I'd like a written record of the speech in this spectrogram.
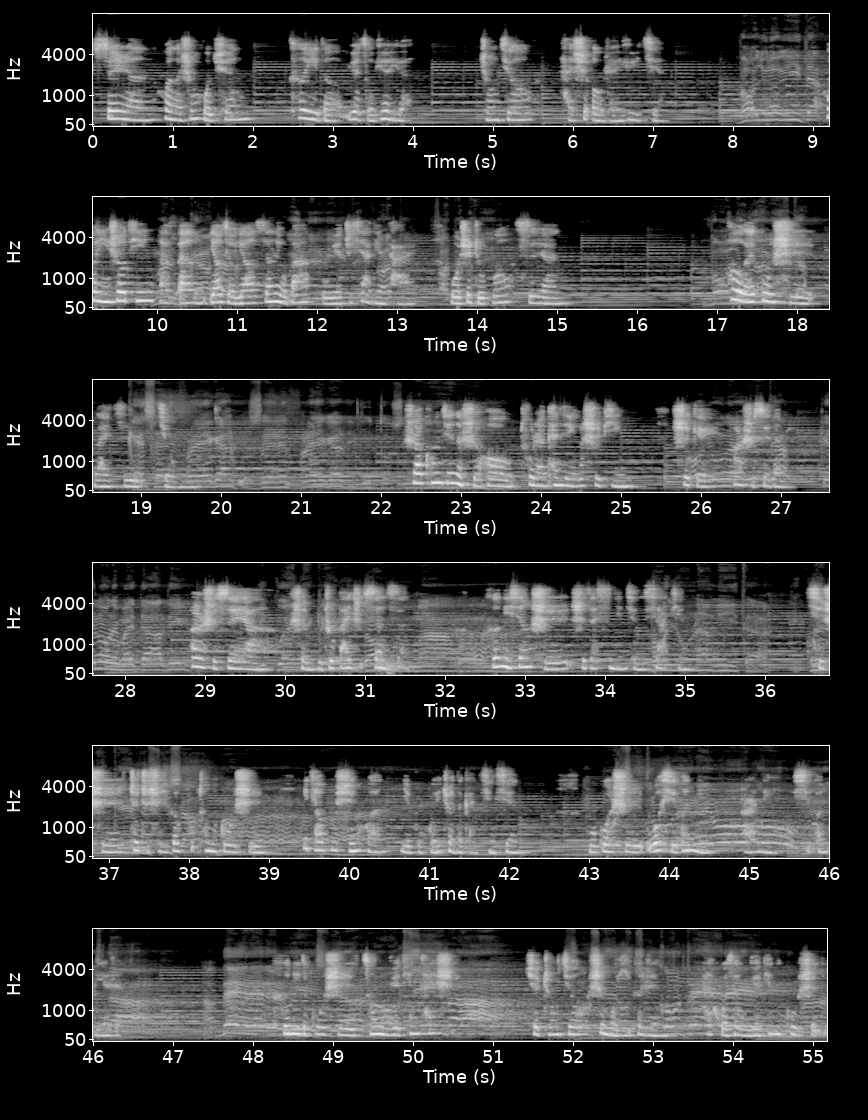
虽然换了生活圈，刻意的越走越远，终究还是偶然遇见。欢迎收听 FM 幺九幺三六八五月之下电台，我是主播思然。后来故事来自九零。刷空间的时候，突然看见一个视频，是给二十岁的你。二十岁呀，忍不住掰指算算，和你相识是在四年前的夏天。其实这只是一个普通的故事，一条不循环也不回转的感情线，不过是我喜欢你，而你喜欢别人。和你的故事从五月天开始，却终究剩我一个人，还活在五月天的故事里，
